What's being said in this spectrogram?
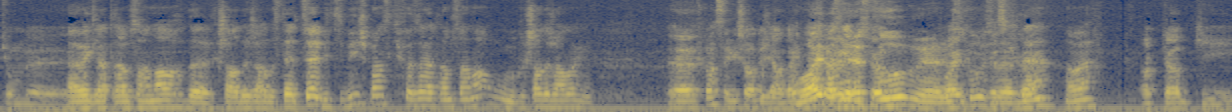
puis on me. Avec la trame sonore de Richard Desjardins. C'était-tu Abitibi, je pense, qui faisait la trame sonore ou Richard Desjardins? Euh, je pense que c'est Richard Desjardins. Qui parce qu'il y a un le screw, euh, le Ouais, screw, le c'est là-dedans. Ouais. Octobre qui,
